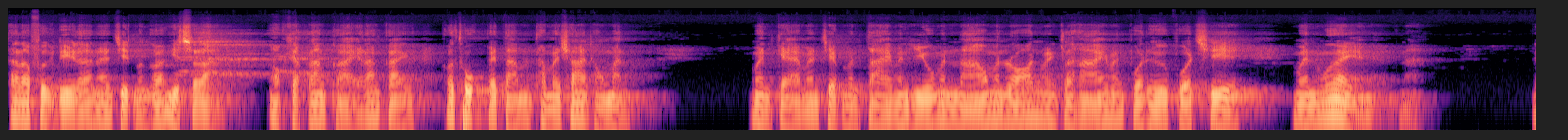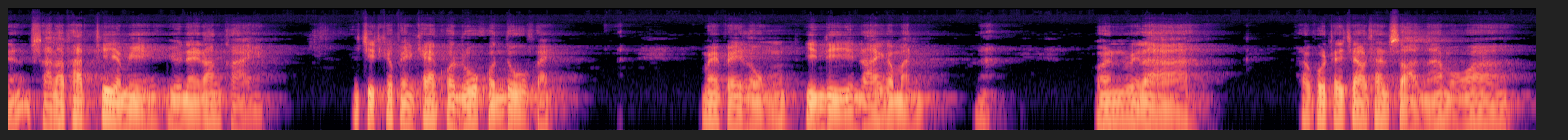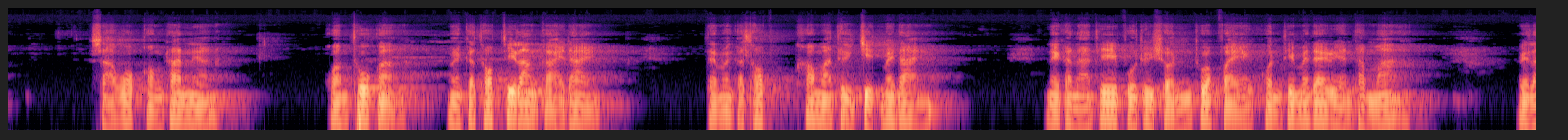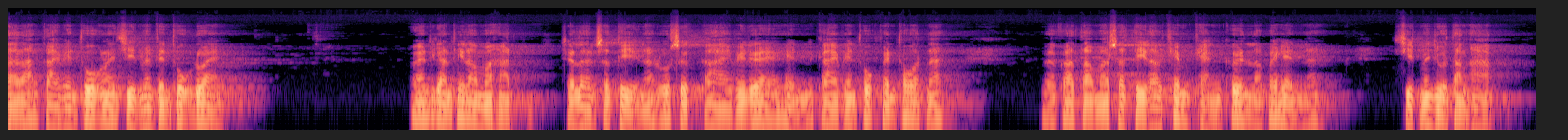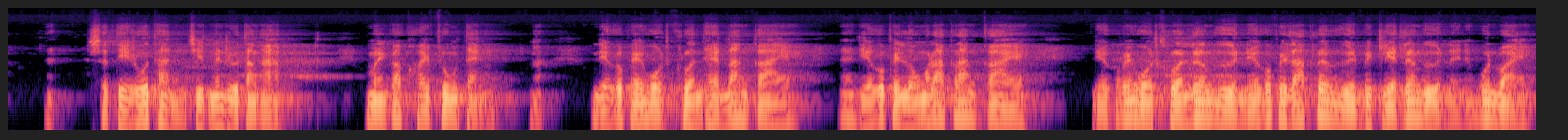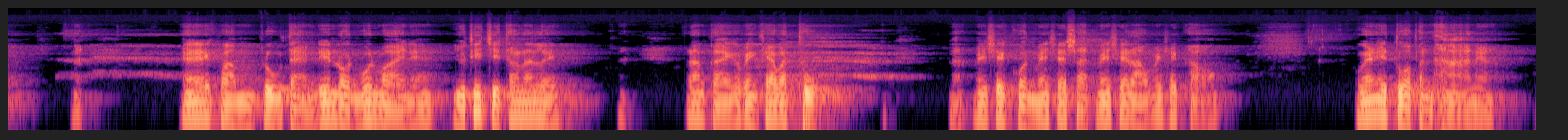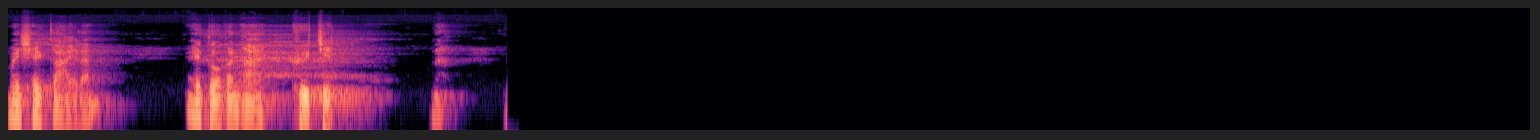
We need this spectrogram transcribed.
ถ้าเราฝึกดีแล้วนะจิตมันก็อิสระออกจากร่างกาย ร่างกายก็ทุกข์ไปตามธรรมชาติของมัน มันแก่มันเจ็บมันตาย มันหิวมันหนาว มันร้อน มันกระหาย มันปวดอือปวดฉี่มันเมื่อยนะเนี่ยสารพัดที่จะมีอยู่ในร่างกาย จิตก็เป็นแค่คนรู้คนดูไป ไม่ไปหลงยินดียินร้ายกับมันเพราะฉะนั้นเวลา พระพุทธเจ้าท่านสอนนะบอกว่าสาวกของท่านเนี่ยความทุกข์อะมันกระทบที่ร่างกายได้ แต่มันกระทบเข้ามาถึงจิตไม่ได้ ในขณะที่ปุถุชนทั่วไปคนที่ไม่ได้เรียนธรรมะ เวลาร่างกายเป็นทุกข์นะจิตมันเป็นทุกข์ด้วย เพราะฉะนั้นการที่เรามาหัดเจริญสตินะรู้สึกกายไปเรื่อยเห็นกายเป็นทุกข์เป็นโทษนะ แล้วก็ต่อมาสติเราเข้มแข็งขึ้นเราก็เห็นนะ จิตมันอยู่ต่างหาก สติรู้ทัน จิตมันอยู่ต่างหาก มันก็คอยปรุงแต่ง เดี๋ยวก็ไปโอดครวนแทนร่างกาย เดี๋ยวก็ไปหลงรักร่างกาย เดี๋ยวก็ไปโอดครวนเรื่องอื่น เดี๋ยวก็ไปรักเรื่องอื่น ไปเกลียดเรื่องอื่นเลยนะวุ่นวายให้ความปรุงแต่งดิ้นรนวุ่นวายเนี่ยอยู่ที่จิตทั้งนั้นเลย ร่างกายก็เป็นแค่วัตถุ นะไม่ใช่คน ไม่ใช่สัตว์ ไม่ใช่เราไม่ใช่เขา เพราะงั้นไอ้ตัวปัญหาเนี่ย ไม่ใช่กายแล้วไอ้ตัวปัญหาคือจิต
